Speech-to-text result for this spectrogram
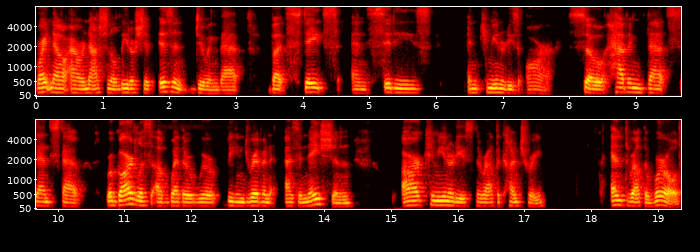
right now our national leadership isn't doing that, but states and cities and communities are. So having that sense that regardless of whether we're being driven as a nation, our communities throughout the country and throughout the world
